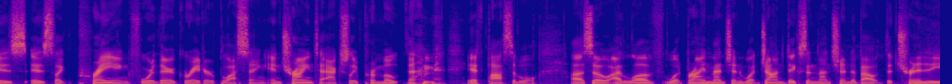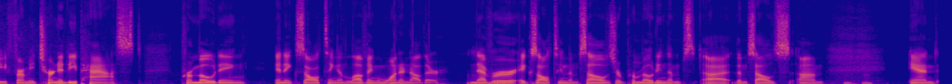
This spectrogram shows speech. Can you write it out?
is is like praying for their greater blessing and trying to actually promote them if possible. Uh, so I love what Brian mentioned, what John Dixon mentioned about the Trinity from eternity past, promoting and exalting and loving one another, mm-hmm. never exalting themselves or promoting them uh, themselves. Um, mm-hmm. And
